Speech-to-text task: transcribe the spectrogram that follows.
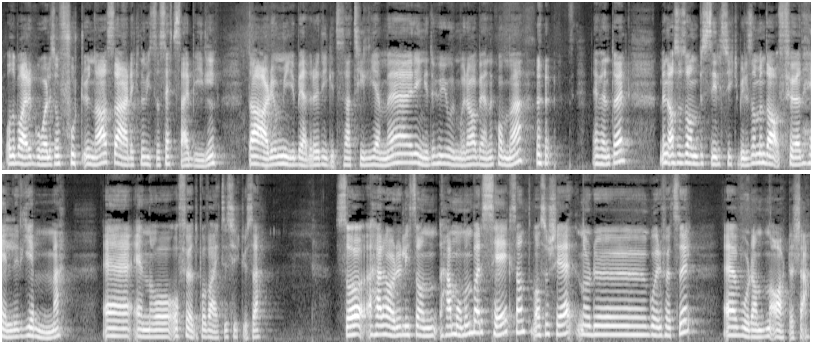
og det bare går liksom fort unna, så er det ikke noe vits å sette seg i bilen. Da er det jo mye bedre å rigge seg til hjemme, ringe til jordmora og be henne komme. Eventuelt. Men altså sånn bestilt sykebil, sånn, men da fød heller hjemme eh, enn å, å føde på vei til sykehuset. Så her har du litt sånn Her må man bare se ikke sant, hva som skjer når du går i fødsel. Eh, hvordan den arter seg.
